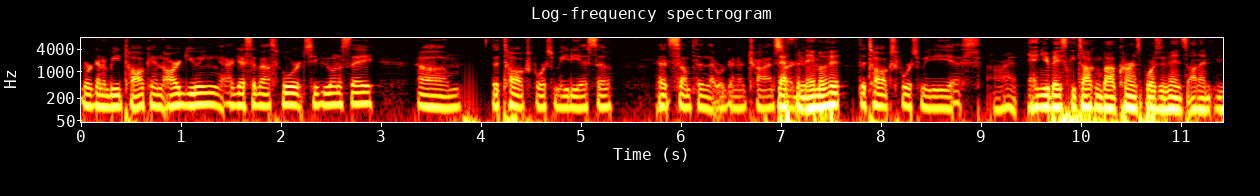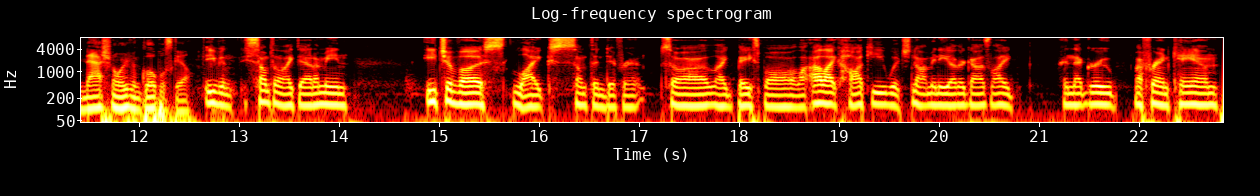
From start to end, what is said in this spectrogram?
we're going to be talking, arguing, I guess, about sports, if you want to say, um, the Talk Sports Media. So that's something that we're going to try and start. That's the doing. name of it. The Talk Sports Media, yes. All right. And you're basically talking about current sports events on a national or even global scale. even something like that. I mean, each of us likes something different. So I like baseball. I like hockey, which not many other guys like in that group. My friend Cam,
